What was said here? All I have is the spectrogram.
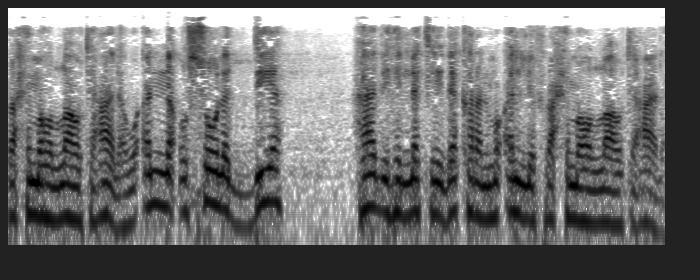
رحمه الله تعالى وأن أصول الدية هذه التي ذكر المؤلف رحمه الله تعالى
